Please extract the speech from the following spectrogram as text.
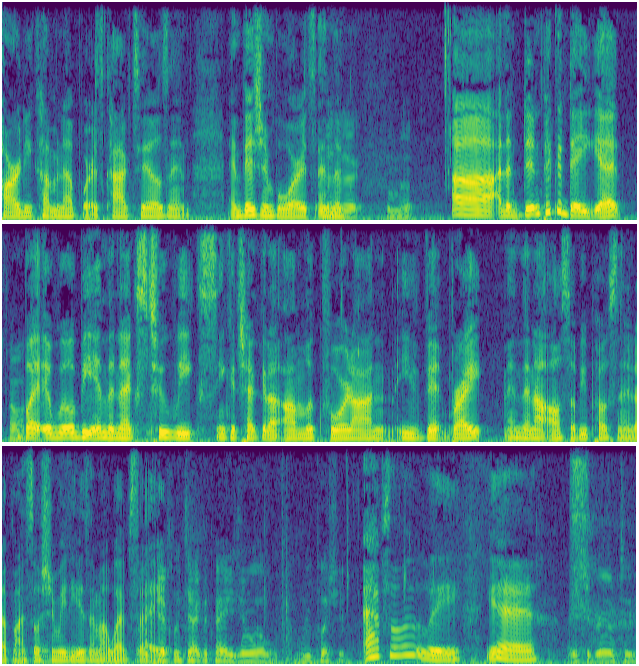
party coming up where it's cocktails and and vision boards and the that coming up? uh, I didn't pick a date yet, Oh, but okay. it will be in the next two weeks. You can check it out. Um, look for it on Eventbrite, and then I'll also be posting it up on social medias and my Well, website. definitely tag the page and we'll repush it. Absolutely, yeah, Instagram too.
